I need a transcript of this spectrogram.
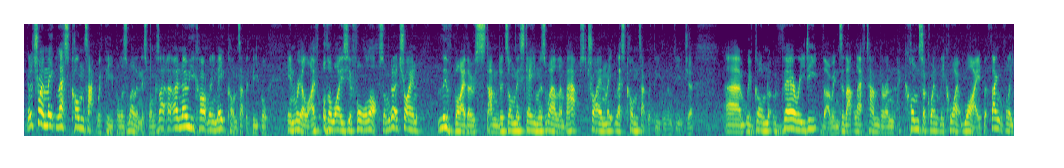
I'm going to try and make less contact with people as well in this one, because I, I know you can't really make contact with people in real life, otherwise you fall off. So I'm going to try and live by those standards on this game as well, and perhaps try and make less contact with people in future. Um, we've gone very deep, though, into that left-hander and consequently quite wide, but thankfully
